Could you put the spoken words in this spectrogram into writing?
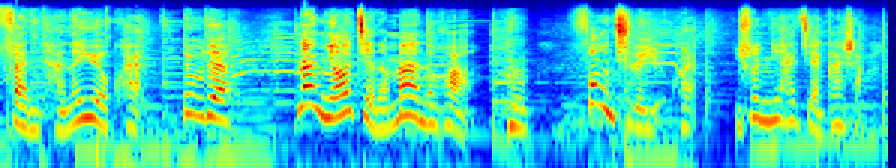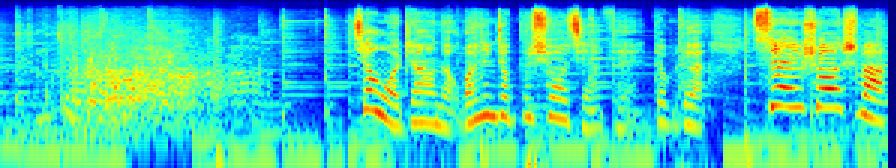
反弹的越快，对不对？那你要减的慢的话，哼，放弃的越快。你说你还减干啥？像我这样的完全就不需要减肥，对不对？虽然说是吧，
